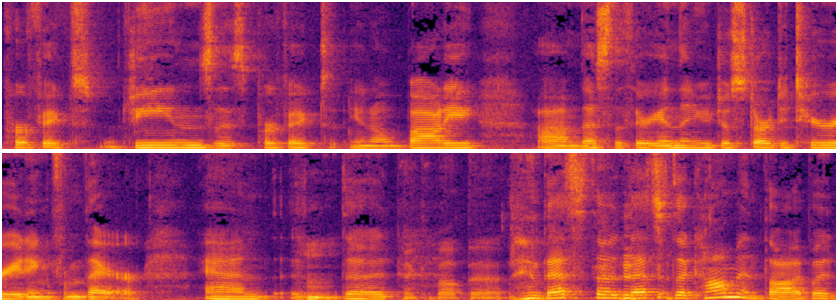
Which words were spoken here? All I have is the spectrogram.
perfect genes, this perfect, you know, body. Um, that's the theory. And then you just start deteriorating from there and hmm. the think about that that's the that's the common thought but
